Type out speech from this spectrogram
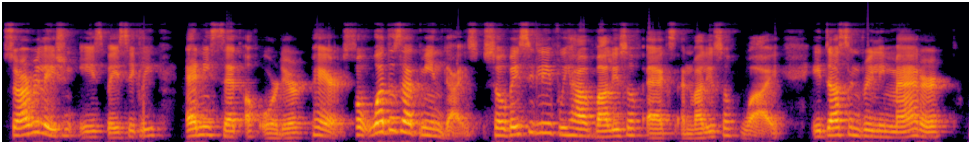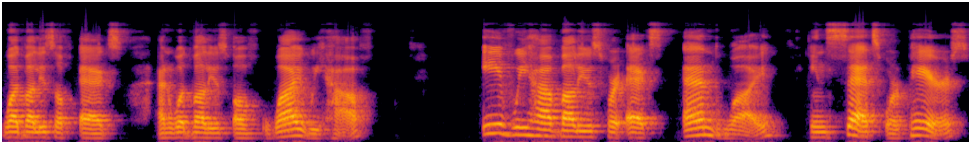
So a relation is basically any set of ordered pairs. So what does that mean, guys? So basically, if we have values of x and values of y, it doesn't really matter what values of x and what values of y we have. If we have values for x and y in sets or pairs,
